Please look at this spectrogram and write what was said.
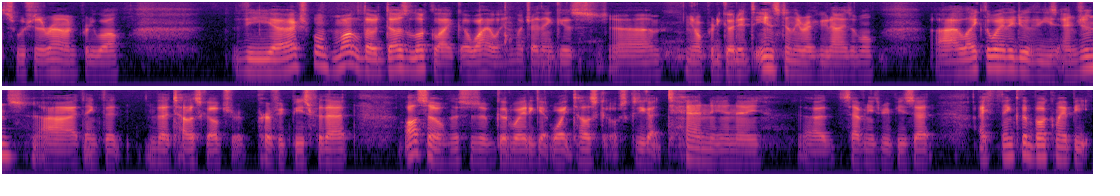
swooshes around pretty well. The uh, actual model, though, does look like a Y-Wing, which I think is, uh, you know, pretty good. It's instantly recognizable. I like the way they do these engines. Uh, I think that the telescopes are a perfect piece for that. Also, this is a good way to get white telescopes, because you got 10 in a 73-piece uh, set. I think the book might be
